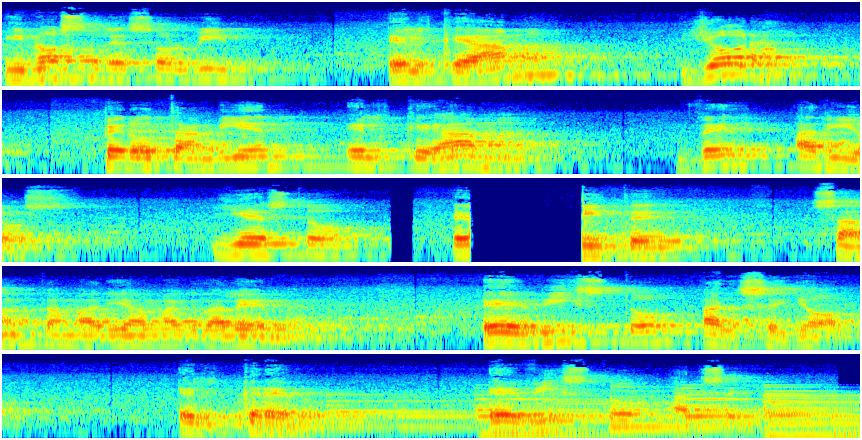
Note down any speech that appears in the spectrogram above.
Y no se les olvide, el que ama llora, pero también el que ama ve a Dios. Y esto es Santa María Magdalena. He visto al Señor, el credo, he visto al Señor.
